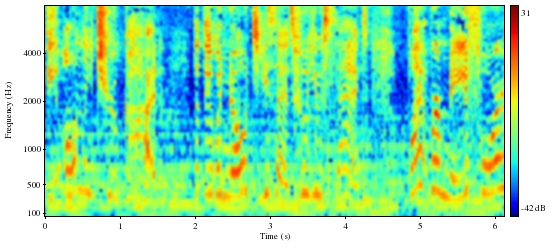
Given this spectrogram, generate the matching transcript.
the only true God, that they would know Jesus, who you sent. What we're made for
